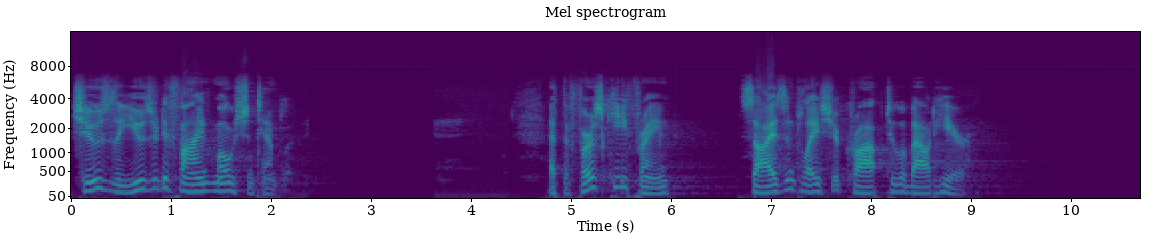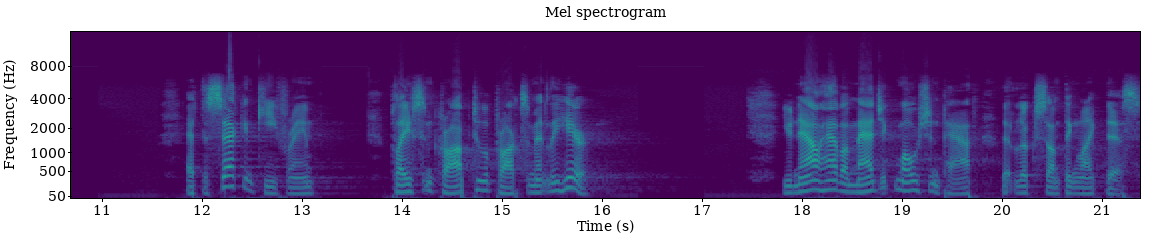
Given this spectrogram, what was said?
Choose the user-defined motion template. At the first keyframe, size and place your crop to about here. At the second keyframe, place and crop to approximately here. You now have a magic motion path that looks something like this.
